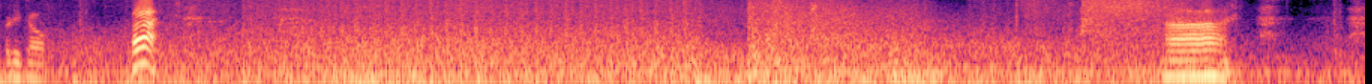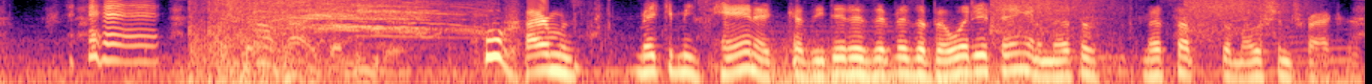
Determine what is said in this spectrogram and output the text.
Where'd he go? Ah! Ah, Tied the leader. Whew, Hiram was making me panic because he did his invisibility thing and it mess ups, mess ups the motion tracker.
